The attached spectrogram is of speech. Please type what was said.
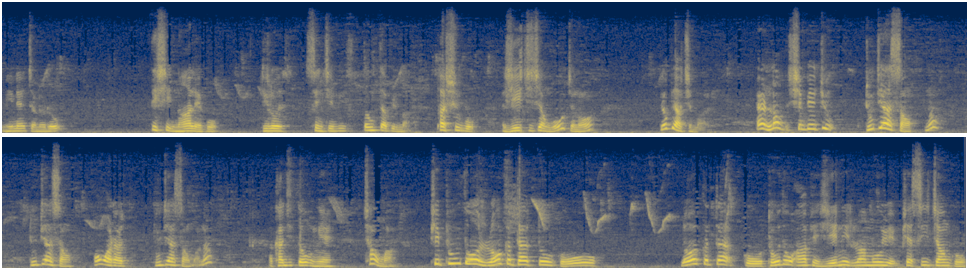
အနေနဲ့ကျွန်တော်တို့သိရှိနားလည်ဖို့ဒီလိုဆင်ခြင်ပြီးသုံးသပ်ပြီးမှဖတ်ရှုဖို့အရေးကြီးကြောင်းကိုကျွန်တော်ပြောပြချင်ပါတယ်အဲနောက်ရှင်ပေတုဒုတိယဆောင်နော်ဒုတိယဆောင်ဟောဝါဒဒုတိယဆောင်ပါနော် အခန်းကြီး3အငယ်6မှာဖြစ်ဖူးသောလောကဓာတ်တို့ကိုလောကဓာတ်ကိုထိုးသောအဖြစ်ယေနှင့်လွှမ်းမိုး၍ဖြစ်စည်းကြောင်းကို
